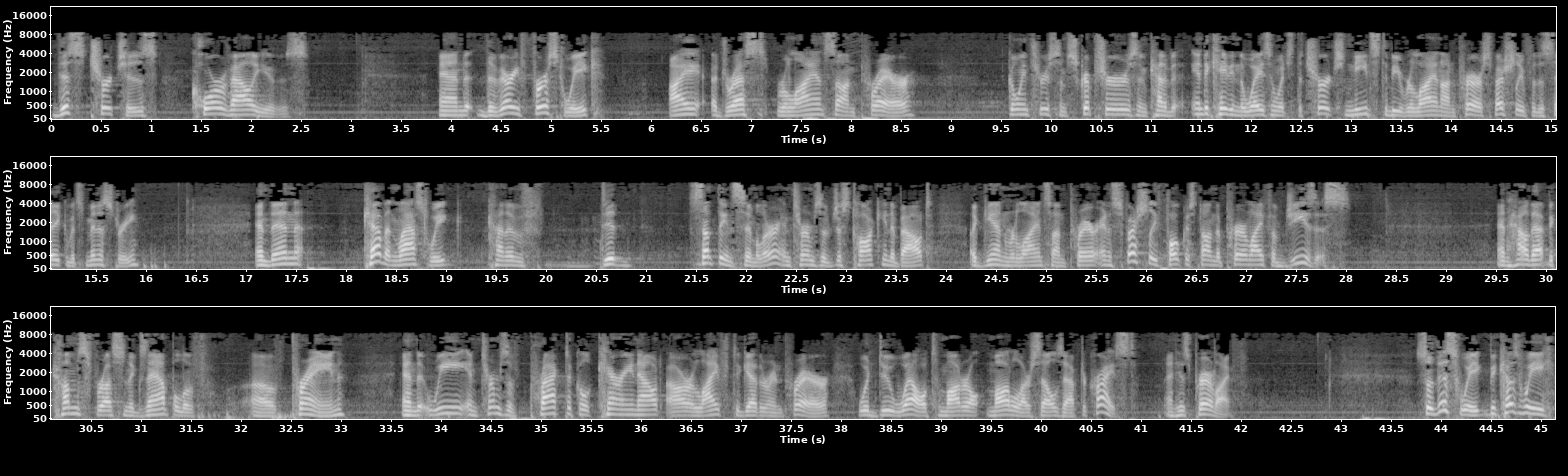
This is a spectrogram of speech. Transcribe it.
this church's core values. And the very first week, I addressed reliance on prayer, going through some scriptures and kind of indicating the ways in which the church needs to be reliant on prayer, especially for the sake of its ministry. And then Kevin last week kind of did something similar in terms of just talking about, again, reliance on prayer and especially focused on the prayer life of Jesus and how that becomes for us an example of, of praying and that we, in terms of practical carrying out our life together in prayer, would do well to model, model ourselves after Christ and his prayer life. So this week, because we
